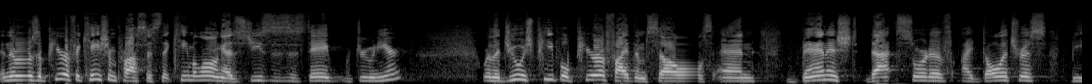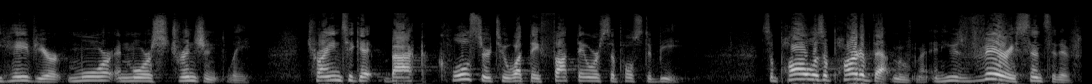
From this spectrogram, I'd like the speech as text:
And there was a purification process that came along as Jesus' day drew near, where the Jewish people purified themselves and banished that sort of idolatrous behavior more and more stringently, trying to get back closer to what they thought they were supposed to be. So Paul was a part of that movement, and he was very sensitive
